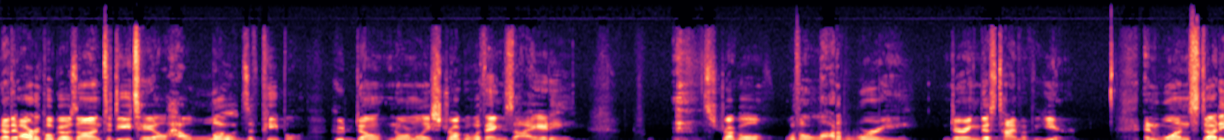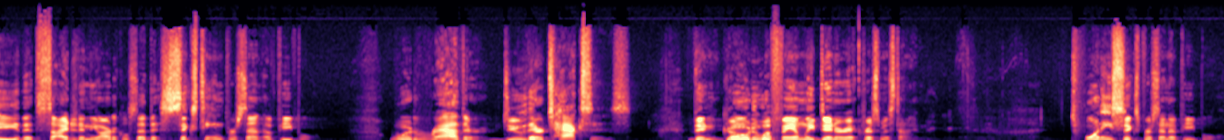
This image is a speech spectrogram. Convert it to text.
Now, the article goes on to detail how loads of people who don't normally struggle with anxiety struggle with a lot of worry during this time of the year. And one study that's cited in the article said that 16% of people would rather do their taxes than go to a family dinner at Christmas time. 26% of people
